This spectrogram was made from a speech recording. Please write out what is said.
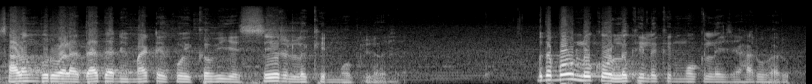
સાળંગપુર વાળા દાદાને માટે કોઈ કવિએ શેર લખીને મોકલ્યો છે. બધા બહુ લોકો લખી લખીને મોકલે છે સારું સારું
